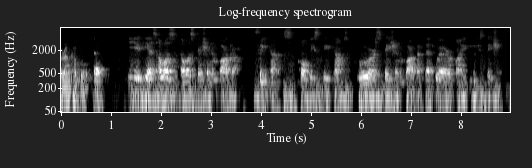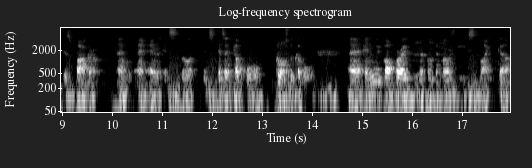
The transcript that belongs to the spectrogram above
around Kabul. Y- yes, I was I was stationed in Bagram three times. All these three times we were stationed in Bagram. That where my duty station is Bagram, and and, and it's it's it's in Kabul, close to Kabul, uh, and we operate on the northeast. Like uh,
